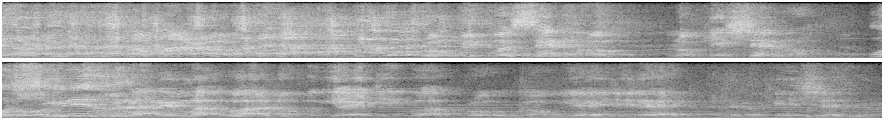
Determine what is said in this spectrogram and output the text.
Selamat, bro. Bro, people send, bro. Location, bro. Oh, serious? Lu nak rembat gua, lu pergi IG gua. Bro, kau pergi IG dia, ada location, bro.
